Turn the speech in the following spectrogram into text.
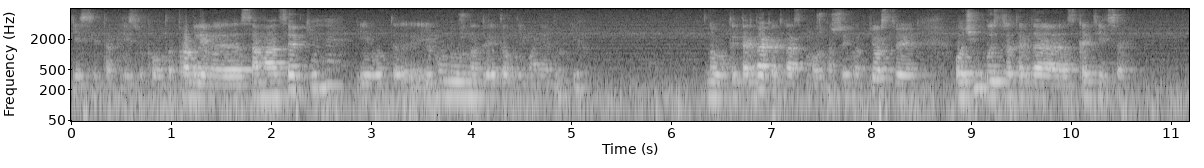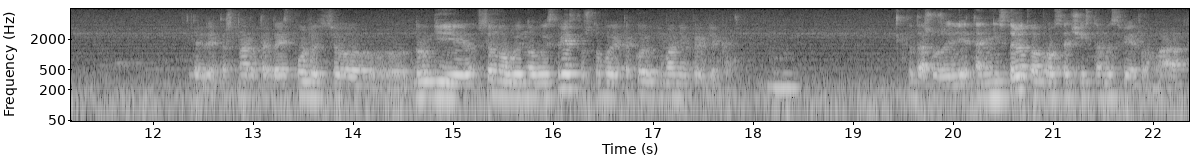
Если там есть у кого-то проблемы самооценки, угу. и вот э, ему нужно для этого внимание других. Ну вот и тогда как раз можно же и в актерстве очень быстро тогда скатиться. Это ж надо тогда использовать все другие, все новые и новые средства, чтобы такое внимание привлекать. Угу. Это даже уже это не встает вопрос о чистом и светлом, а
